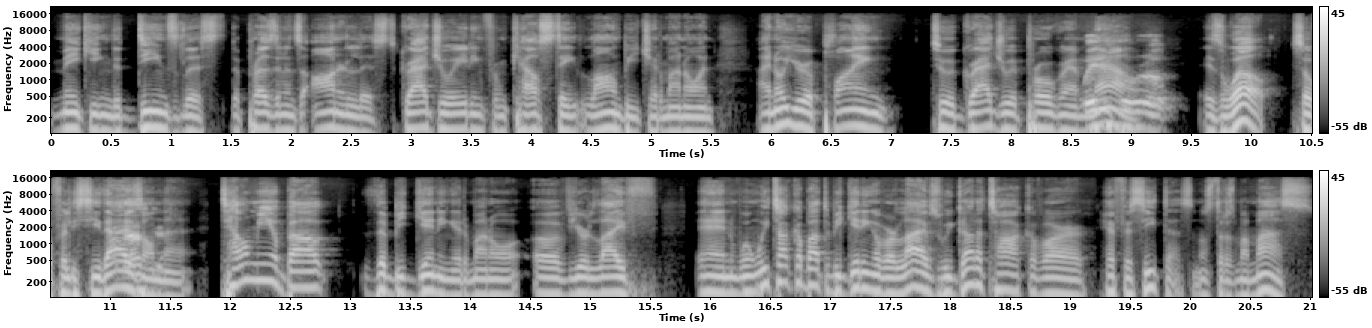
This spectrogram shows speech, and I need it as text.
making the dean's list, the president's honor list, graduating from Cal State Long Beach, hermano. And I know you're applying to a graduate program Waiting now as well. So felicidades on that. Tell me about the beginning, hermano, of your life. And when we talk about the beginning of our lives, we got to talk of our jefecitas, nuestras mamás,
